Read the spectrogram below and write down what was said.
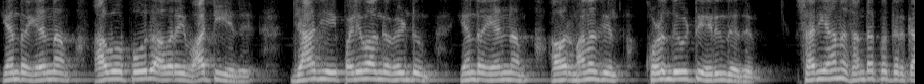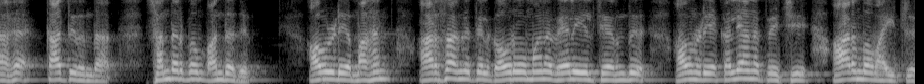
என்ற எண்ணம் அவ்வப்போது அவரை வாட்டியது. ஜாதியை பழிவாங்க வேண்டும் என்ற எண்ணம் அவர் மனதில் கொழுந்துவிட்டு எரிந்தது. சரியான சந்தர்ப்பத்திற்காக காத்திருந்தார். சந்தர்ப்பம் வந்தது. அவருடைய மகன் அரசாங்கத்தில் கௌரவமான வேலையில் சேர்ந்து அவனுடைய கல்யாண பேச்சு ஆரம்பமாயிற்று.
